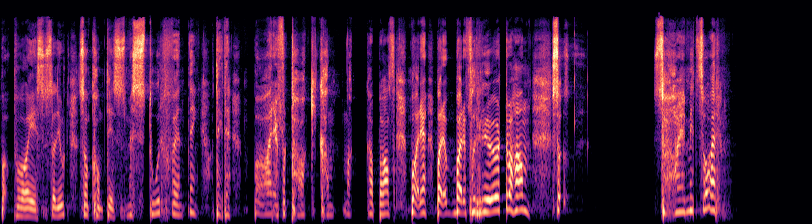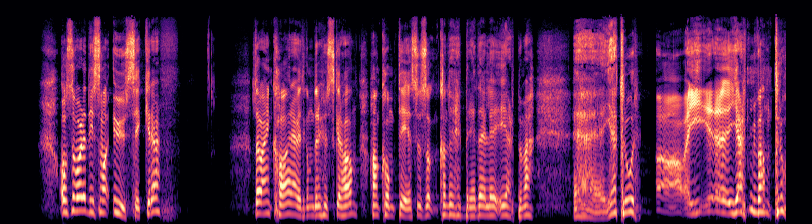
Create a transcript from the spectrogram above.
på, på hva, Jesus hadde gjort, som kom til Jesus med stor forventning og tenkte bare får tak i kanten av kappa hans, bare, bare, får rørt ved han, så, så har jeg mitt svar. Og så var det de som var usikre. Det var en kar, jeg vet ikke om dere husker han. Han kom til Jesus og kan du helbrede eller hjelpe meg. Eh, jeg tror. Hjelp min vantro.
